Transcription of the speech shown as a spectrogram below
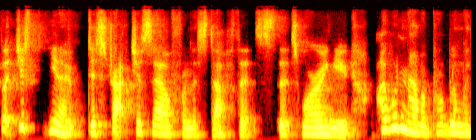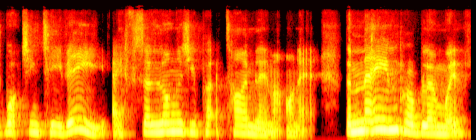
but just you know distract yourself from the stuff that's that's worrying you. I wouldn't have a problem with watching TV if so long as you put a time limit on it. The main problem with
